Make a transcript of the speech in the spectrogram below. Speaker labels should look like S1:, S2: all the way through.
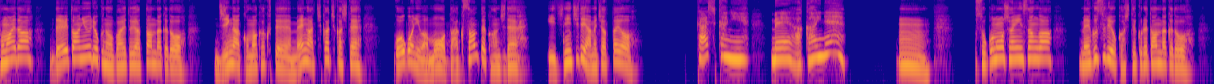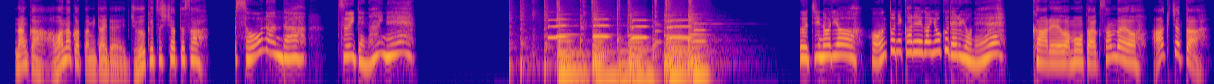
S1: こないだデータ入力のバイトやったんだけど、字が細かくて目がチカチカして、午後にはもうたくさんって感じで、一日でやめちゃったよ。
S2: 確かに、目赤いね。
S1: うん。そこの社員さんが目薬を貸してくれたんだけど、なんか合わなかったみたいで充血しちゃってさ。
S2: そうなんだ。ついてないね。うちの寮、本当にカレーがよく出るよね。
S1: カレーはもうたくさんだよ。飽きちゃった。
